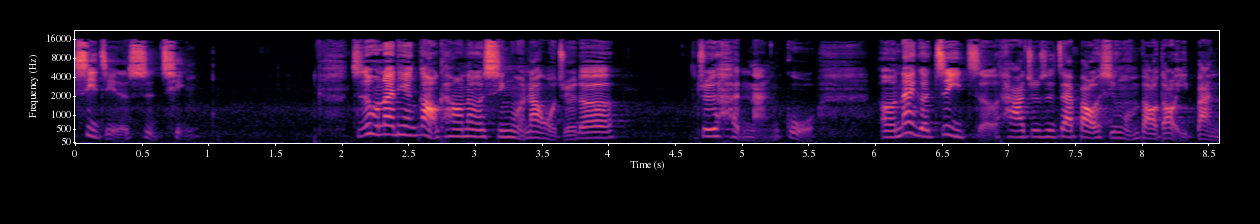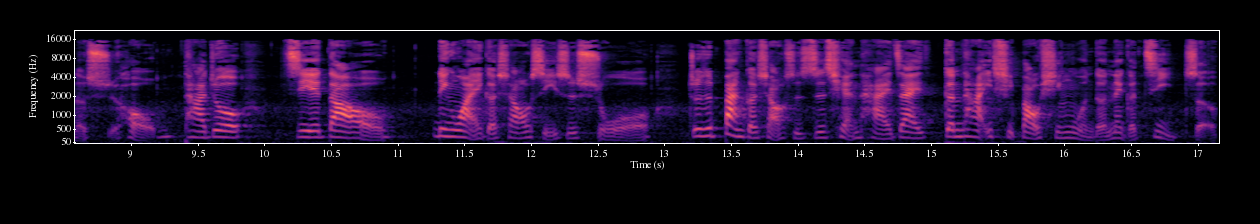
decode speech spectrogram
细节的事情。只是我那天刚好看到那个新闻，让我觉得就是很难过。呃，那个记者他就是在报新闻报到一半的时候，他就接到另外一个消息，是说就是半个小时之前还在跟他一起报新闻的那个记者，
